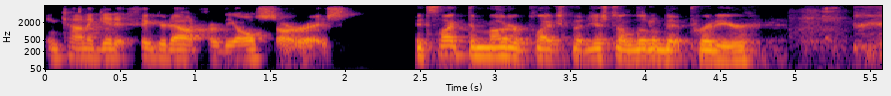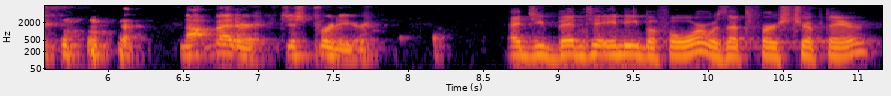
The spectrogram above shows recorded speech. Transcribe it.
and kind of get it figured out for the All Star race. It's like the Motorplex, but just a little bit prettier. Not better, just prettier. Had you been to Indy before? Was that the first trip there?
